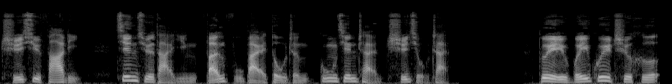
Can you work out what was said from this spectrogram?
持续发力，坚决打赢反腐败斗争攻坚战、持久战。对违规吃喝、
